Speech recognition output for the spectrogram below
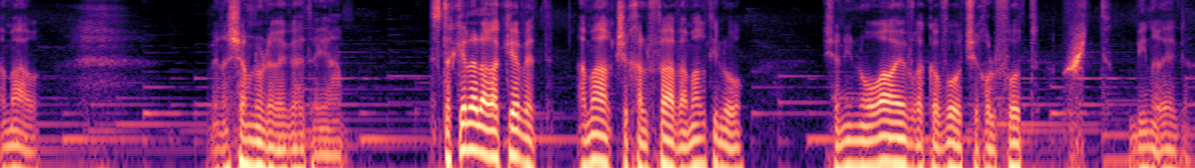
אמר. ונשמנו לרגע את הים. הסתכל על הרכבת, אמר כשחלפה, ואמרתי לו שאני נורא אוהב רכבות שחולפות בן רגע.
